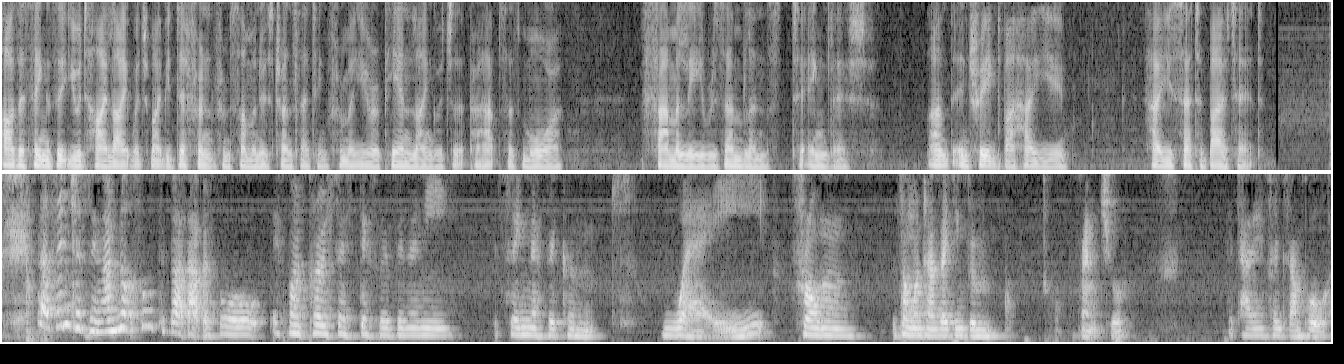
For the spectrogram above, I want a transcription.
are there things that you would highlight which might be different from someone who's translating from a european language that perhaps has more family resemblance to english? I'm intrigued by how you how you set about it That's interesting. I've not thought about that before. If my process differs in any significant way from someone translating from French or Italian, for example,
